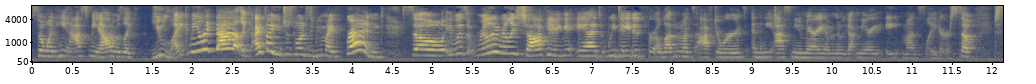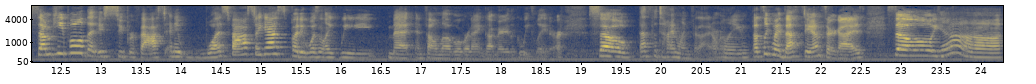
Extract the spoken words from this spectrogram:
So when he asked me out, I was like, you like me like that? Like I thought you just wanted to be my friend. So it was really, really shocking. And we dated for 11 months afterwards. And then he asked me to marry him and then we got married eight months later. So to some people that is super fast and it was fast, I guess, but it wasn't like we met and fell in love overnight and got married like a week later. So that's the timeline for that. I don't really, that's like my best answer, guys. So yeah,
